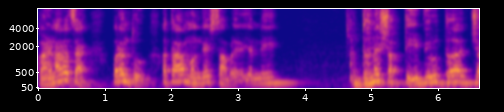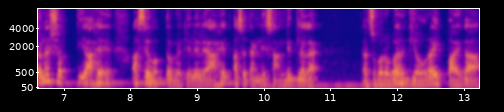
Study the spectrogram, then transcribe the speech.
कळणारच आहे. परंतु आता मंगेश साबळे यांनी धनशक्ती विरुद्ध जनशक्ती आहे असे वक्तव्य केलेले आहेत असं त्यांनी सांगितलेलं आहे. त्याचबरोबर गेवराई पायगा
